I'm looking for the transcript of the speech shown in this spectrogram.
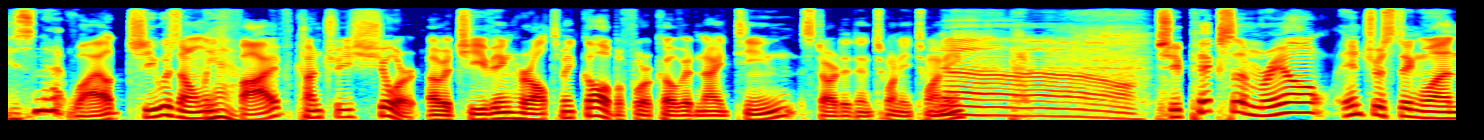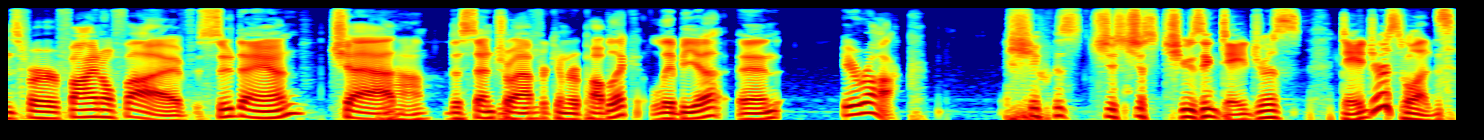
Isn't that wild? She was only Yeah. five countries short of achieving her ultimate goal before COVID 19 started in 2020. No. She picked some real interesting ones for her final five Sudan, Chad, Uh-huh. the Central African Republic, Libya, and Iraq. She was just just choosing dangerous dangerous ones.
